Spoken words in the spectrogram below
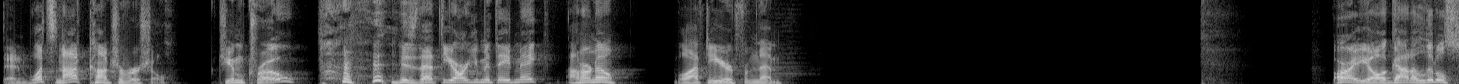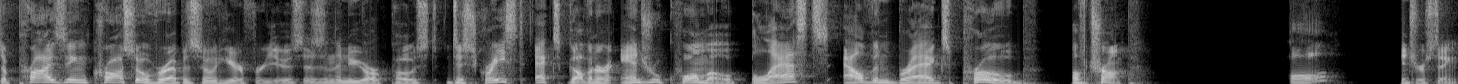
then what's not controversial? Jim Crow? is that the argument they'd make? I don't know. We'll have to hear it from them. All right, y'all, got a little surprising crossover episode here for you. This is in the New York Post. Disgraced ex governor Andrew Cuomo blasts Alvin Bragg's probe of Trump. Oh, interesting.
